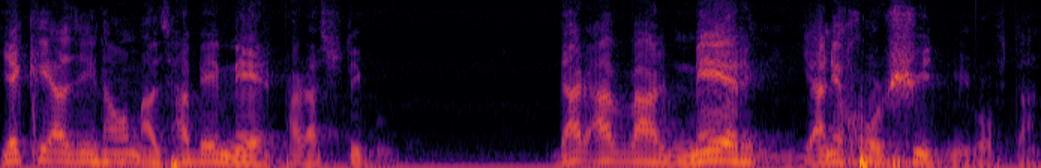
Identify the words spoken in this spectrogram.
یکی از اینها مذهب مهر پرستی بود. در اول مهر یعنی خورشید می‌گفتند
